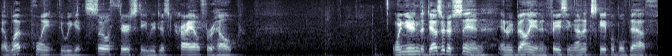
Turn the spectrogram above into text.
At what point do we get so thirsty we just cry out for help? When you're in the desert of sin and rebellion and facing unescapable death,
